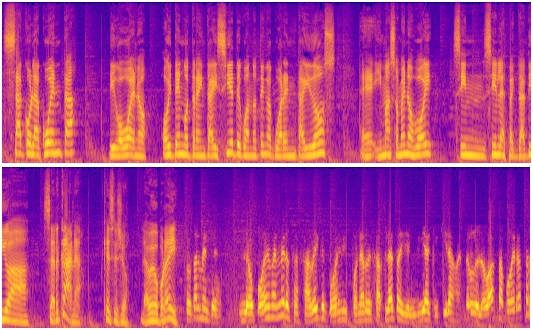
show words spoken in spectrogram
saco la cuenta, digo, bueno, hoy tengo 37, cuando tenga 42, eh, y más o menos voy sin, sin la expectativa cercana. ¿Qué sé yo? La veo por ahí. Totalmente. Lo podés vender, o sea, sabés que podés disponer de esa plata y el día que quieras venderlo lo vas a poder hacer.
